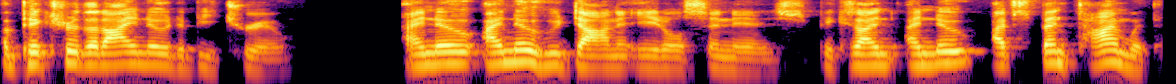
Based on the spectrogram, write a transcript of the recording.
a picture that I know to be true. I know I know who Donna Adelson is because I, I know I've spent time with her.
